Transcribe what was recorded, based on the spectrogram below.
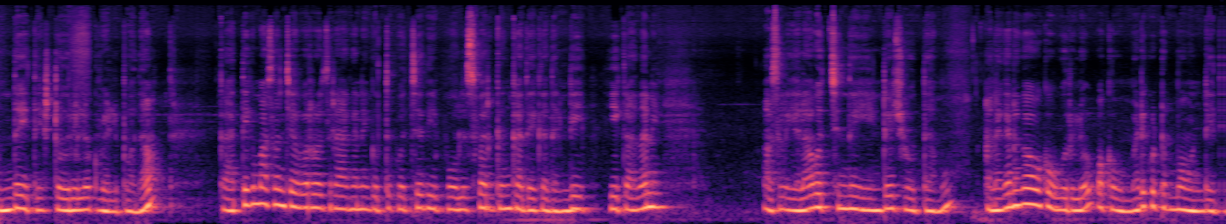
ముందైతే స్టోరీలోకి వెళ్ళిపోదాం. కార్తీక మాసం చివరి రోజు రాగానే గుర్తుకొచ్చేది ఈ పోలీస్ వర్గం కథే కదండి. ఈ కథని అసలు ఎలా వచ్చిందో ఏంటో చూద్దాము. అనగనగా ఒక ఊరిలో ఒక ఉమ్మడి కుటుంబం ఉండేది.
